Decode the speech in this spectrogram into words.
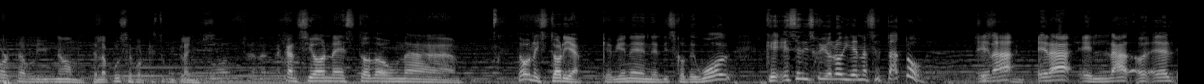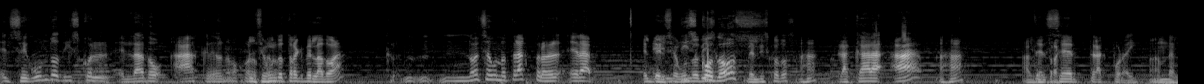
Comfortably Numb. Te la puse porque es tu cumpleaños. Esta canción es toda una toda una historia que viene en el disco The Wall, que ese disco yo lo oí en acetato. Era, era el, lado, el, el segundo disco, el, el lado A, creo, no me acuerdo. ¿El segundo track del lado A? no el segundo track, pero era El del segundo disco 2, Del disco 2, ajá. la cara A, Ajá. Algún tercer track. por ahí. track.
